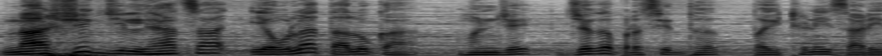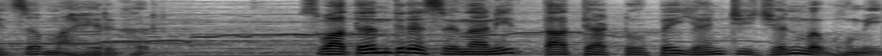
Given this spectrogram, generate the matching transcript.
नाशिक जिल्ह्याचा येवला तालुका म्हणजे जगप्रसिद्ध पैठणी साडीचं माहेरघर स्वातंत्र्य सेनानी तात्या टोपे यांची जन्मभूमी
